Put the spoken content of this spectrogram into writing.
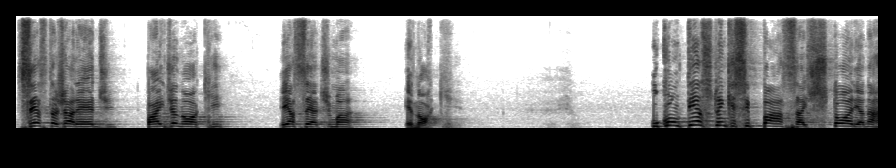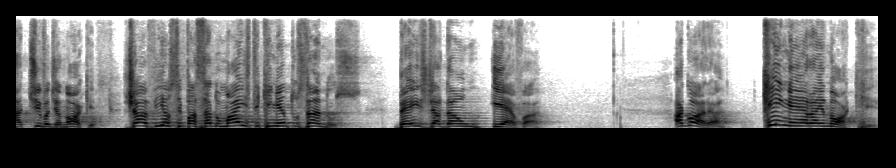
sexta Jared, pai de Enoque, e a sétima, Enoque. O contexto em que se passa a história, a narrativa de Enoque, já havia se passado mais de 500 anos, desde Adão e Eva. Agora, quem era Enoque?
